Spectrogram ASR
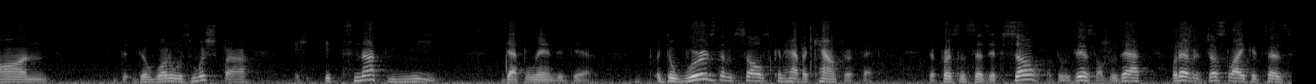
on the, the one who was mushba, it's not me that landed there. The words themselves can have a counter effect. The person says, if so, I'll do this, I'll do that, whatever. Just like it says,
